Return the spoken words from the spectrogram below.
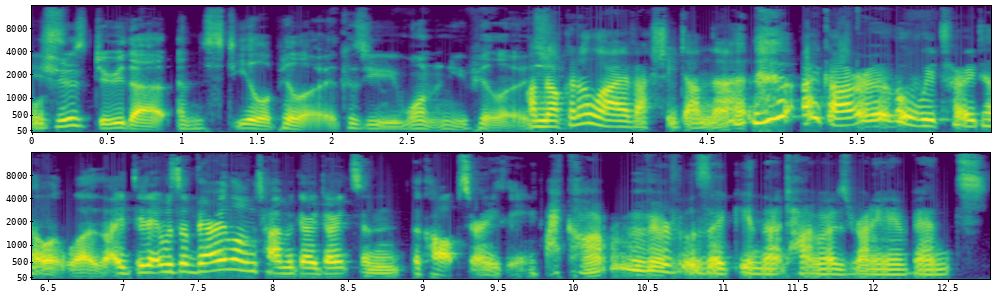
You should just do that and steal a pillow because you want a new pillow. I'm not gonna lie, I've actually done that. I can't remember which hotel it was. I did it. It was a very long time ago. Don't send the cops or anything. I can't remember if it was like in that time I was running events,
